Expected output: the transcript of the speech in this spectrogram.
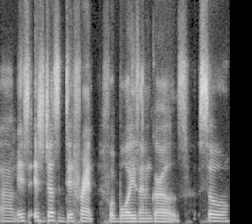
um, is is just different for boys and girls. So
